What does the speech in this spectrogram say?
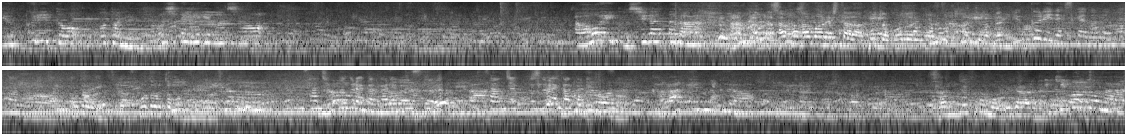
ゆっくりと元に戻してあげましょう青い星形が逆さまにしたら元に戻ります。ゆっくりですけどね元に戻るんですか。戻るところ。30分ぐらいかかります30分ぐらいかかります分も見てられない。生き物は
